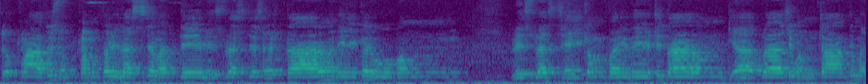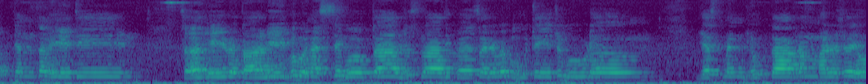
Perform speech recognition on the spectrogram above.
सूक्ष्मातिसूक्ष्मं कलिलस्य मध्ये विश्वस्य षष्ठारमनेकरूपम् विश्वस्यैकं परिवेष्टितारं ज्ञात्वा शिवं शान्तिमत्यन्तमेति। स एव काले भुवनस्य गोप्ता विश्वाधिप सर्वभूतेषु गूढ। यस्मिन् युक्ता ब्रह्मर्षयो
